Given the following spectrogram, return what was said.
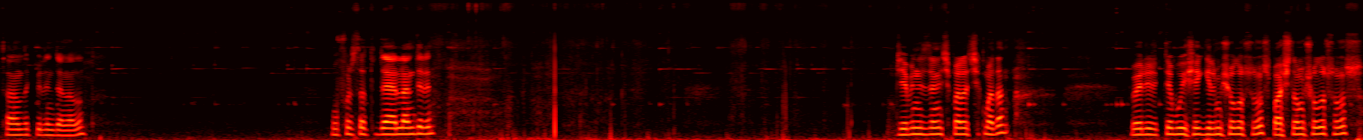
Tanıdık birinden alın. Bu fırsatı değerlendirin. Cebinizden hiç para çıkmadan böylelikle bu işe girmiş olursunuz, başlamış olursunuz.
